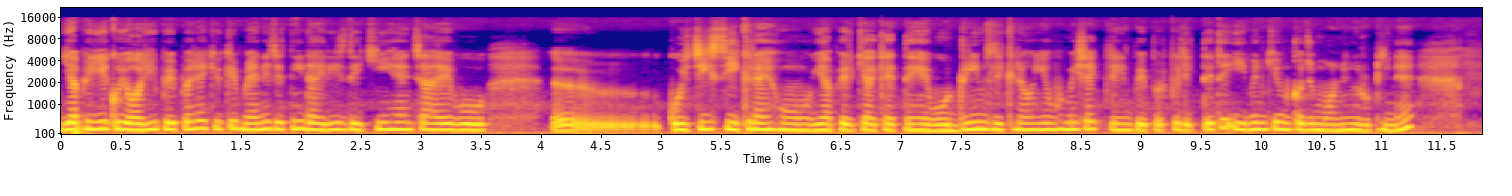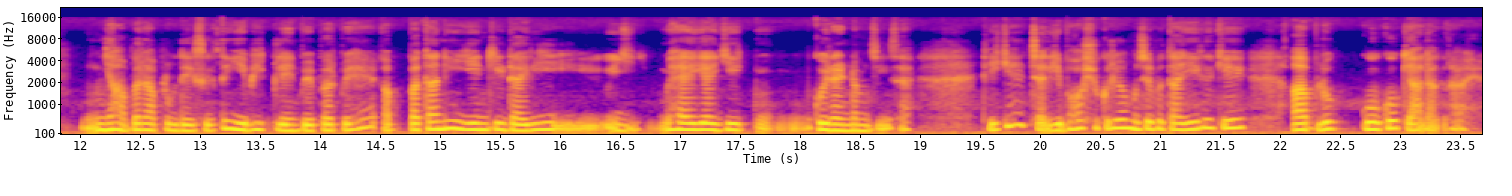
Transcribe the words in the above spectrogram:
या फिर ये कोई और ही पेपर है, क्योंकि मैंने जितनी डायरीज़ देखी हैं, चाहे वो कोई चीज़ सीख रहे हों या फिर क्या कहते हैं, वो ड्रीम्स लिख रहे हों, ये वो हमेशा एक प्लेन पेपर पे लिखते थे। इवन कि उनका जो मॉर्निंग रूटीन है, यहाँ पर आप लोग देख सकते हैं, ये भी एक प्लेन पेपर पे है। अब पता नहीं ये इनकी डायरी है या ये कोई रैंडम चीज़ है। ठीक है, चलिए बहुत शुक्रिया, मुझे बताइएगा कि आप लोगों को क्या लग रहा है।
